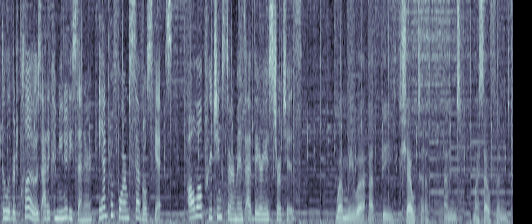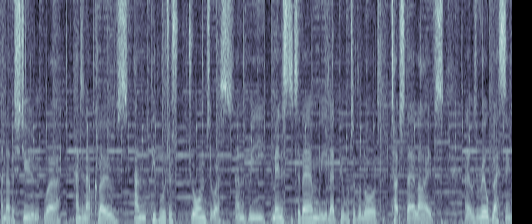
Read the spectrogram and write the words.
delivered clothes at a community center, and performed several skits, all while preaching sermons at various churches. When we were at the shelter, and myself and another student were handing out clothes, and people were just drawn to us, and we ministered to them, we led people to the Lord, touched their lives, and it was a real blessing.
